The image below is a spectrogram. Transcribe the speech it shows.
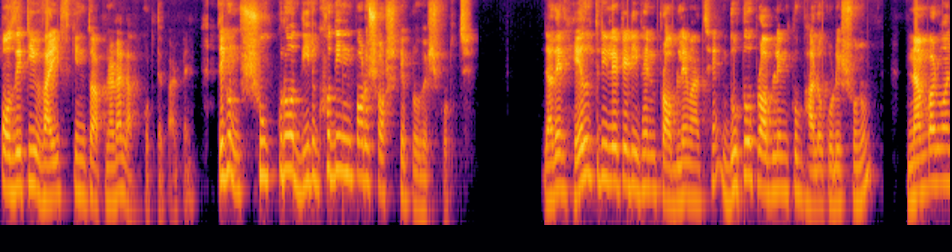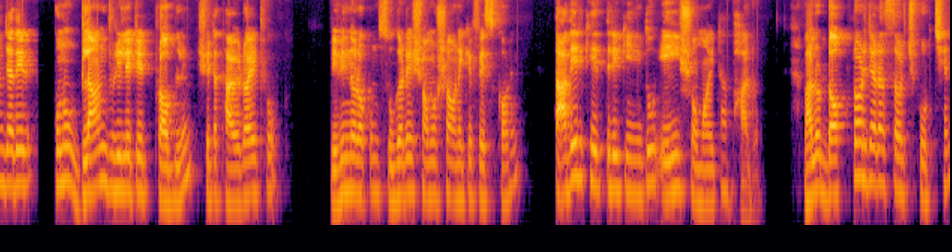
পজিটিভ ভাইবস কিন্তু আপনারা লাভ করতে পারবেন। দেখুন, শুক্র দীর্ঘদিন পর ষষ্ঠে প্রবেশ করছে। যাদের হেলথ রিলেটেড ইভেন প্রবলেম আছে, দুটো প্রবলেম খুব ভালো করে শুনুন। নাম্বার ওয়ান যাদের কোনো গ্ল্যান্ড রিলেটেড প্রবলেম সেটা থাইরয়েড হোক, বিভিন্ন রকম সুগারের সমস্যা অনেকে ফেস করেন, তাদের ক্ষেত্রে কিন্তু এই সময়টা ভালো। ভালো ডক্টর যারা সার্চ করছেন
